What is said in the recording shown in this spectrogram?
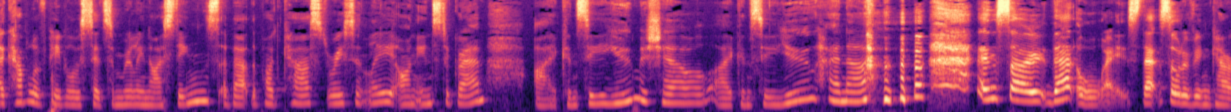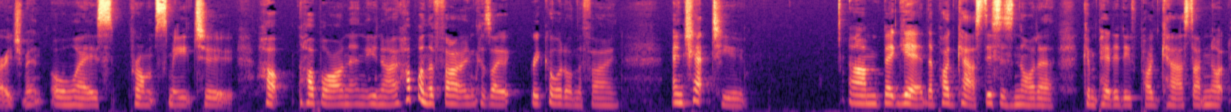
a couple of people have said some really nice things about the podcast recently on Instagram. I can see you, Michelle. I can see you, Hannah. and so that always, that sort of encouragement always prompts me to hop hop on and you know hop on the phone because I record on the phone and chat to you. Um, but yeah, the podcast, this is not a competitive podcast. I'm not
